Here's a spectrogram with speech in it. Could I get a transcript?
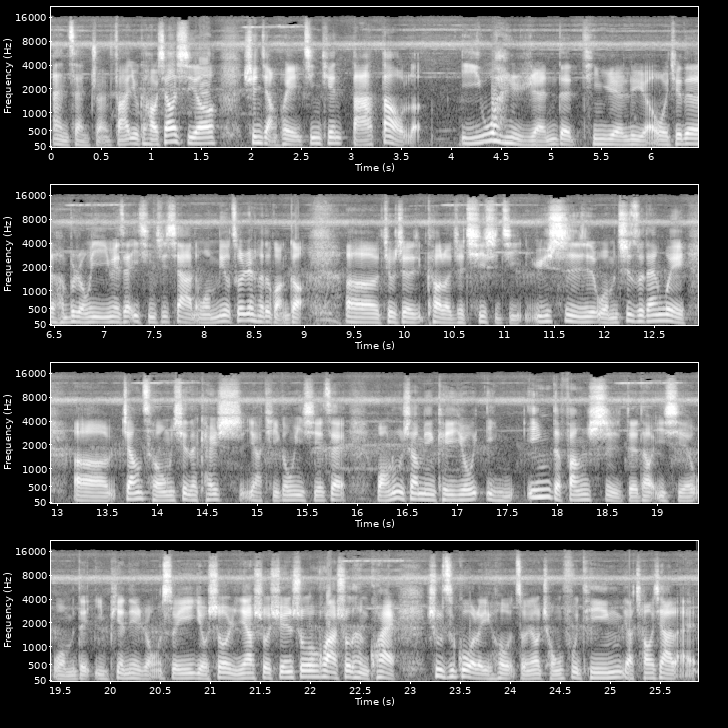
按赞、转发。有个好消息哦，宣讲会今天达到了。一万人的听阅率啊，我觉得很不容易，因为在疫情之下呢，我们没有做任何的广告，呃，就这靠了这七十集。于是我们制作单位呃，将从现在开始要提供一些在网络上面可以有影音的方式得到一些我们的影片内容。所以有时候人家说宣说话说的很快，数字过了以后总要重复听，要抄下来。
